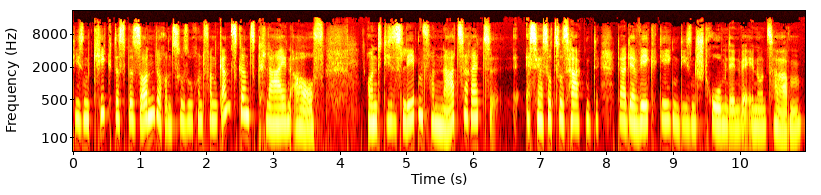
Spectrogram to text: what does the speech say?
diesen Kick des Besonderen zu suchen von ganz, ganz klein auf. Und dieses Leben von Nazareth ist ja sozusagen da der Weg gegen diesen Strom, den wir in uns haben.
